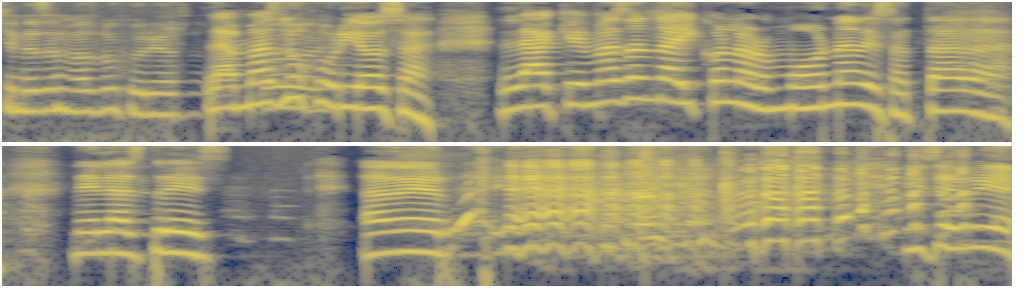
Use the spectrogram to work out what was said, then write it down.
¿Quién es el más lujurioso? La más lujuriosa, la que más anda ahí con la hormona desatada de las tres. A ver. y se ríe.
